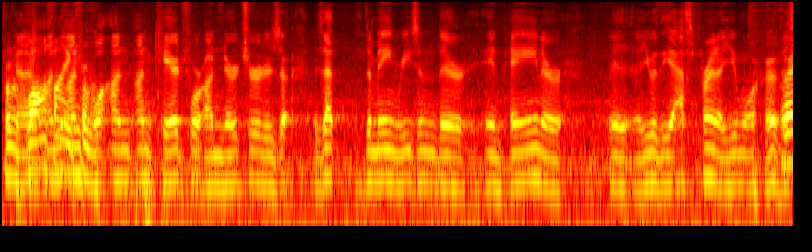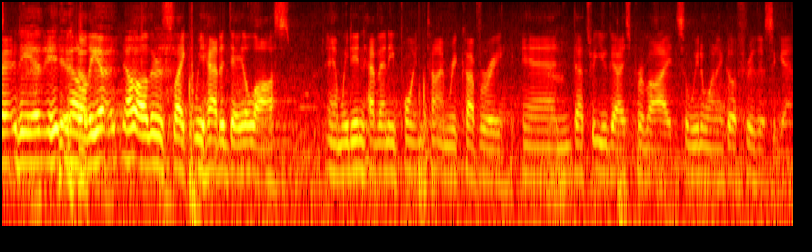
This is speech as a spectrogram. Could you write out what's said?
From a qualifying- un, from a- un, uncared for, unnurtured. Is that, is that the main reason they're in pain, or are you the aspirin? Are you more of Or a, the, it, no, know? the, uh, no, others like we had a data loss and we didn't have any point in time recovery, and that's what you guys provide. So we don't want to go through this again.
